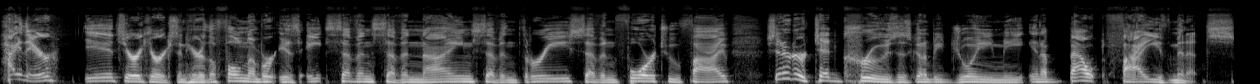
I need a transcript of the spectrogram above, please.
Hi there. It's Erick Erickson here. The phone number is 877 973 7425. Senator Ted Cruz is going to be joining me in about five minutes.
